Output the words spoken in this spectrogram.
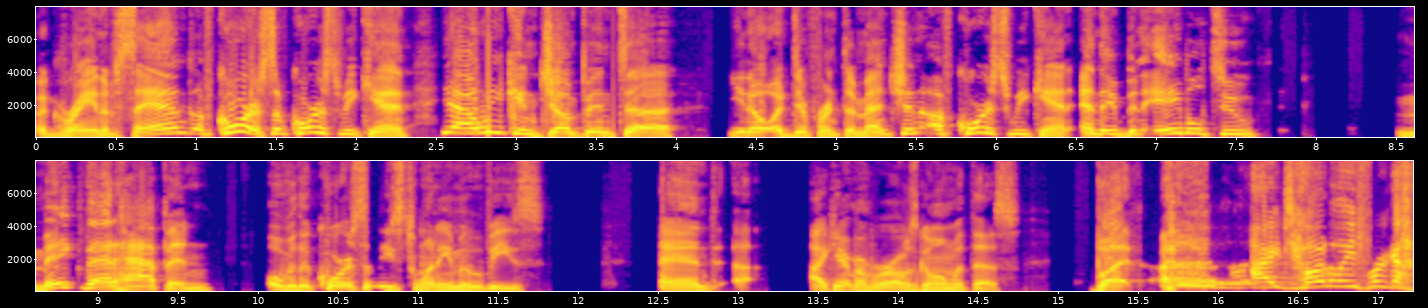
a grain of sand. Of course of course we can. Yeah we can jump into you know a different dimension. Of course we can. And they've been able to make that happen over the course of these 20 movies. And uh, i can't remember where i was going with this but I totally forgot.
